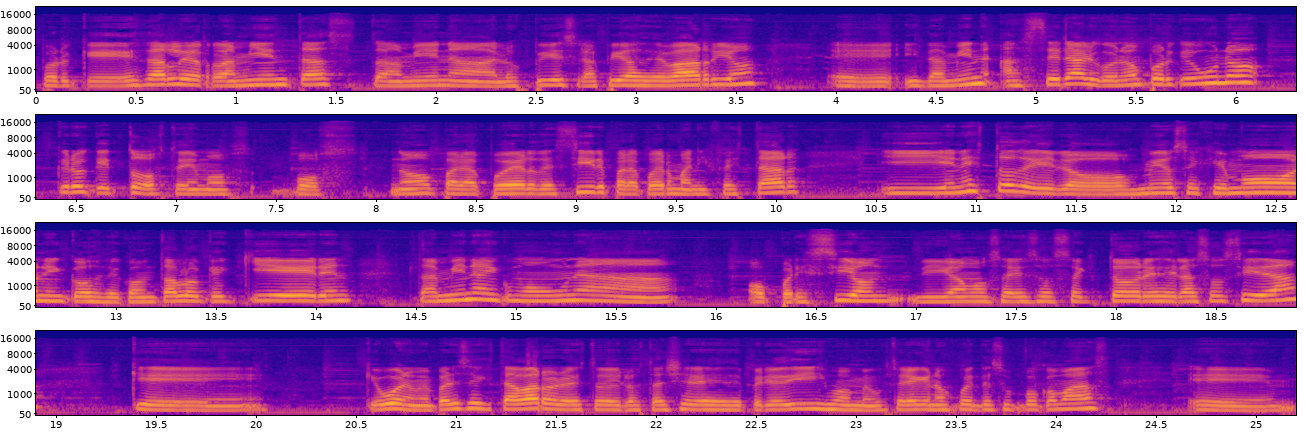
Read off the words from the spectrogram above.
Porque es darle herramientas también a los pibes y las pibas de barrio eh, y también hacer algo, ¿no? Porque uno, creo que todos tenemos voz, ¿no? Para poder decir, para poder manifestar. Y en esto de los medios hegemónicos, de contar lo que quieren, también hay como una opresión, digamos, a esos sectores de la sociedad que, que bueno, me parece que está bárbaro esto de los talleres de periodismo, me gustaría que nos cuentes un poco más. Eh,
